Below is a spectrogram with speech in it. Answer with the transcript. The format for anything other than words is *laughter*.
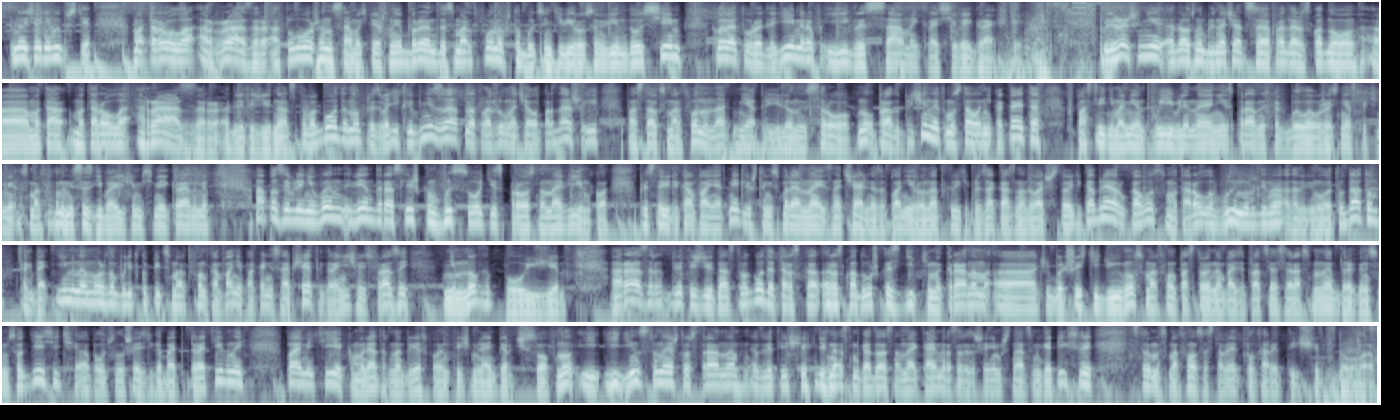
Ну и сегодня в выпуске Motorola Razr отложен, самые успешные бренды смартфонов, что будет с антивирусом Windows 7, клавиатура для геймеров и игры с самой красивой графикой. В ближайшие дни должны были начаться продажи складного э, Motorola Razr 2019 года, но производитель внезапно отложил начало продаж и поставок смартфона на неопределенный срок. Ну, правда, причина этому стала не какая-то в последний момент выявленная неисправность, как было уже с несколькими *laughs* смартфонами с изгибающимися экранами, а по заявлению вен вендора слишком высокий спрос на новинку. Представители компании отметили, что несмотря на изначально запланированное открытие предзаказа на 26 декабря, руководство Motorola вынуждено отодвинуло эту дату. Когда именно можно будет купить смартфон, компания пока не сообщает, ограничиваясь фразой «немного позже». Razer 2019 года — это раскладушка с гибким экраном, а, чуть больше 6 дюймов. Смартфон построен на базе процессора Snapdragon 710, а, получил 6 гигабайт оперативной памяти и аккумулятор на 2500 мАч. Ну и единственное, что странно, в 2019 году основная камера с разрешением 16 мегапикселей, стоимость смартфона составляет полторы тысячи долларов.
